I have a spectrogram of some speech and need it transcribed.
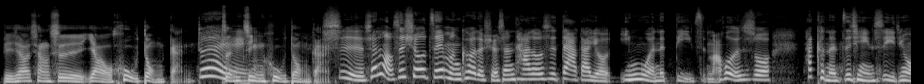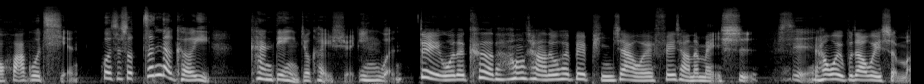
比较像是要有互动感，对，增进互动感。是，所以老师修这门课的学生，他都是大概有英文的底子嘛，或者是说他可能之前也是已经有花过钱，或者是说真的可以看电影就可以学英文，对我的课，通常都会被评价为非常的美式，是然后我也不知道为什么。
